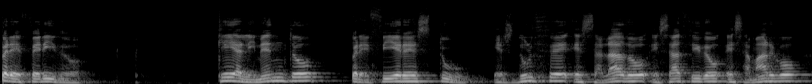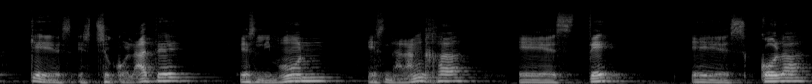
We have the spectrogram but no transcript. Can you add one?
preferido. ¿Qué alimento prefieres tú? ¿Es dulce? ¿Es salado? ¿Es ácido? ¿Es amargo? ¿Qué es? ¿Es chocolate? ¿Es limón? ¿Es naranja? ¿Es té? ¿Es cola?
